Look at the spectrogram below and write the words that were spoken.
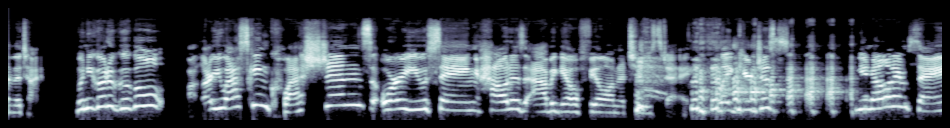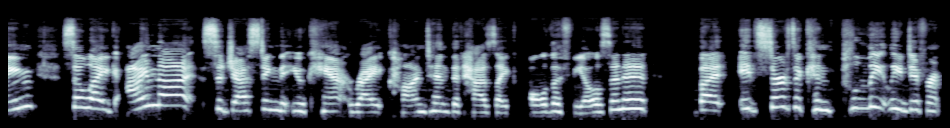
of the time. When you go to Google, are you asking questions or are you saying, How does Abigail feel on a Tuesday? like, you're just you know what I'm saying? So, like, I'm not suggesting that you can't write content that has like all the feels in it, but it serves a completely different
